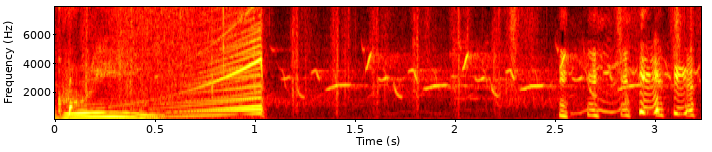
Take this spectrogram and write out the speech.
Green.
